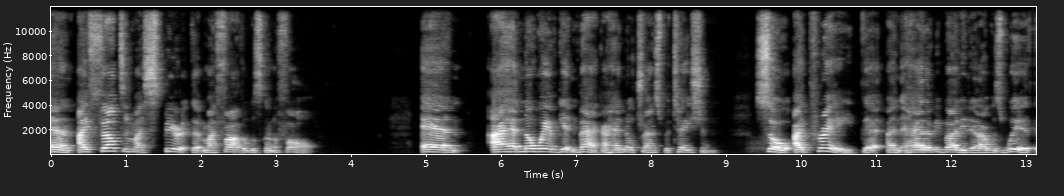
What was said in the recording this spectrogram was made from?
and I felt in my spirit that my father was going to fall. And I had no way of getting back, I had no transportation. So I prayed that and had everybody that I was with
